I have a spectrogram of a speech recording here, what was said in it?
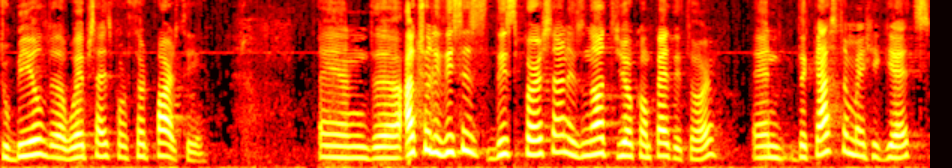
to build a website for third party. And uh, actually, this, is, this person is not your competitor, and the customer he gets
